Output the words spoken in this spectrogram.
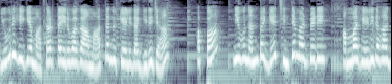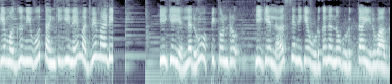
ಇವ್ರು ಹೀಗೆ ಮಾತಾಡ್ತಾ ಇರುವಾಗ ಆ ಮಾತನ್ನು ಕೇಳಿದ ಗಿರಿಜಾ, ಅಪ್ಪ, ನೀವು ನನ್ ಬಗ್ಗೆ ಚಿಂತೆ ಮಾಡಬೇಡಿ. ಅಮ್ಮ ಹೇಳಿದ ಹಾಗೆ ಮೊದ್ಲು ನೀವು ತಂಗಿಗೀನೇ ಮದ್ವೆ ಮಾಡಿ. ಹೀಗೆ ಎಲ್ಲರೂ ಒಪ್ಪಿಕೊಂಡ್ರು. ಹೀಗೆ ಲಾಸ್ಯನಿಗೆ ಹುಡುಗನನ್ನು ಹುಡುಕ್ತಾ ಇರುವಾಗ,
